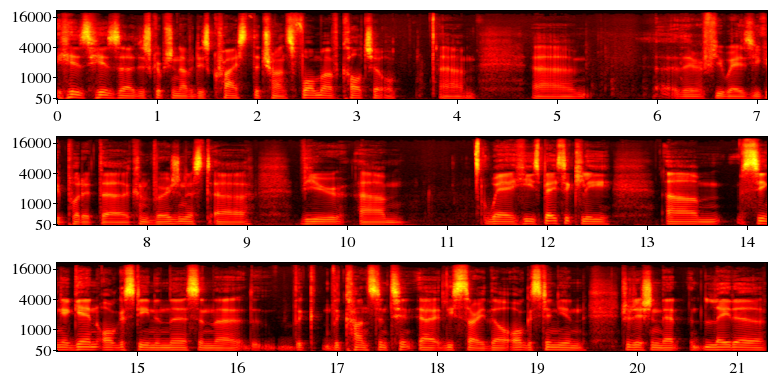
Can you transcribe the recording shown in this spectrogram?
his, his uh, description of it is Christ, the transformer of culture, or um, um, uh, there are a few ways you could put it, the conversionist uh, view, um, where he's basically. Um, seeing again Augustine in this and the the the, the Constantine uh, at least sorry the Augustinian tradition that later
